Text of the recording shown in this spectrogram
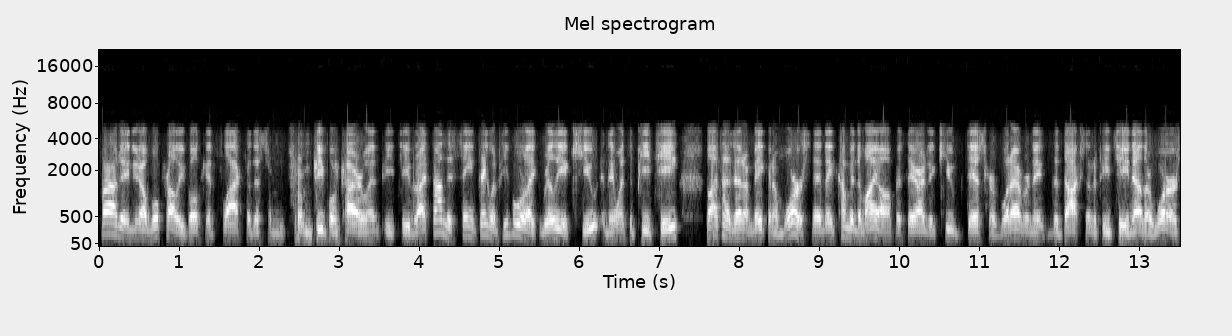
found, and you know, we'll probably both get flack for this from from people in chiro and PT, but I found the same thing when people were like really acute and they went to PT. A lot of times they end up making them worse. And they'd come into my office, they had an acute disc or whatever, and they, the doc's in the PT. Now they're worse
